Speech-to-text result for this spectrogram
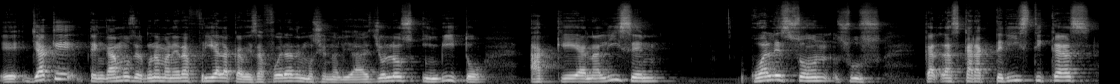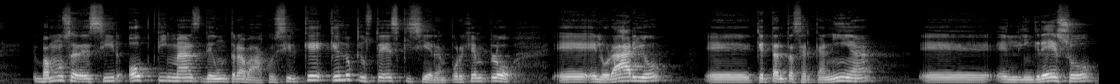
Eh, ya que tengamos de alguna manera fría la cabeza, fuera de emocionalidades, yo los invito a que analicen cuáles son sus, las características vamos a decir, óptimas de un trabajo. Es decir, ¿qué, es lo que ustedes quisieran? Por ejemplo, eh, el horario, eh, qué tanta cercanía, eh, el ingreso,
